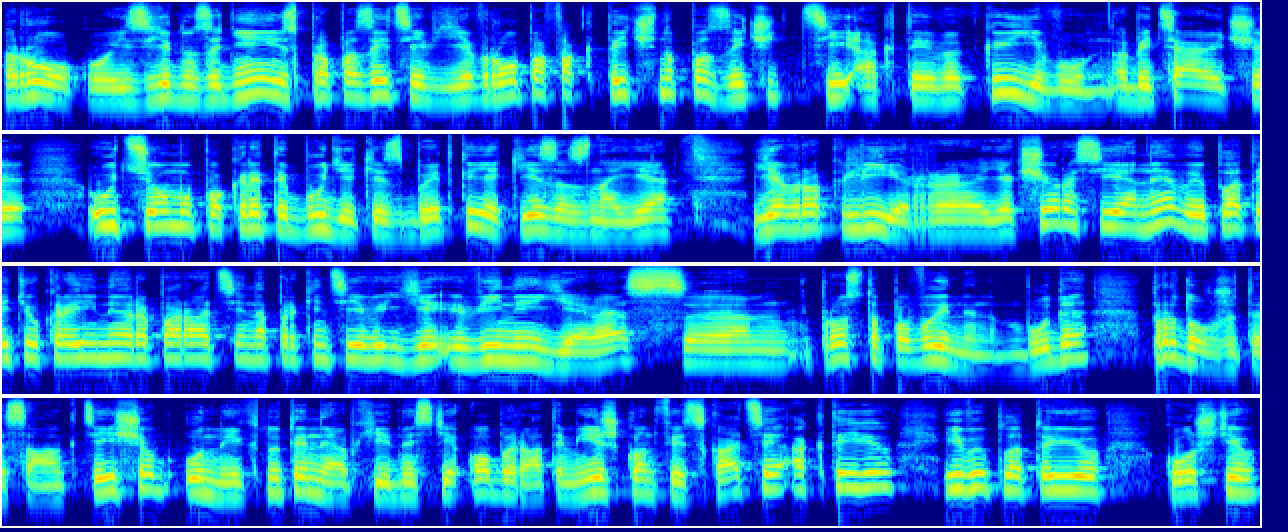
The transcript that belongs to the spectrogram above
року. І згідно з однією з пропозицій, Європа фактично позичить ці активи Києву, обіцяючи у цьому покрити будь-які збитки, які зазнає Євроклір. Е, Якщо Росія не виплатить Україні репарації наприкінці війни, ЄС е, просто повинен буде продовжити санкції, щоб уникнути необхідності обирати між конфіскацією активів і виплатою коштів.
